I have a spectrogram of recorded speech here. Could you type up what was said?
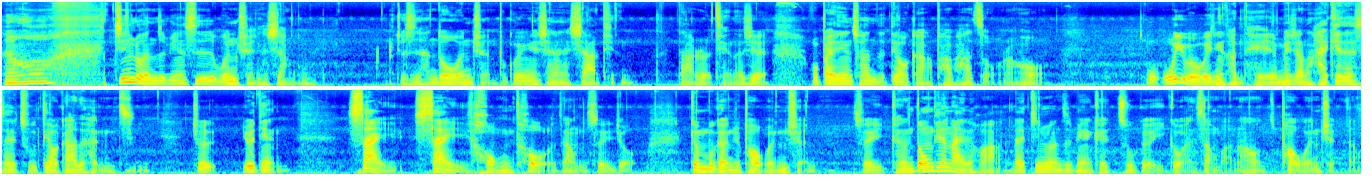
然后金轮这边是温泉乡，就是很多温泉，不过因为现在夏天。大热天，而且我白天穿着吊嘎爬爬走，然后我我以为我已经很黑了，没想到还可以再晒出吊嘎的痕迹，就有点晒晒红透了这样子，所以就更不可能去泡温泉。所以可能冬天来的话，来金轮这边也可以住个一个晚上吧，然后泡温泉这样，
